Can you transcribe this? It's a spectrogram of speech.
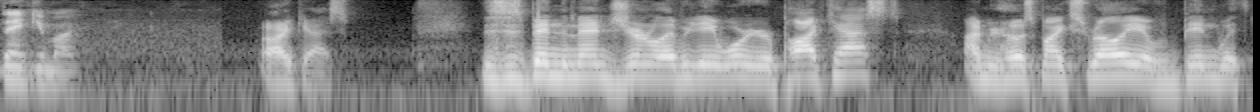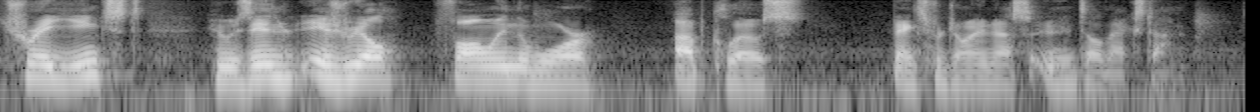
Thank you, Mike. All right, guys. This has been the Men's Journal Everyday Warrior podcast. I'm your host, Mike Sarraille. I've been with Trey Yingst, who is in Israel following the war up close. Thanks for joining us, and until next time.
